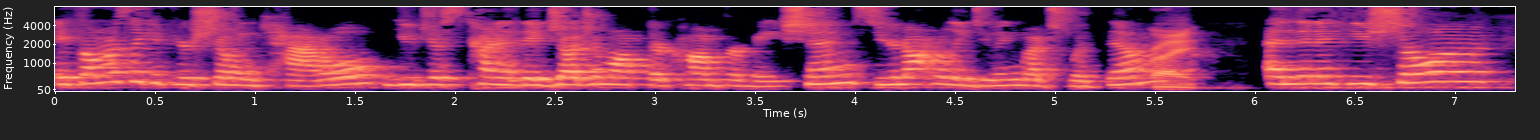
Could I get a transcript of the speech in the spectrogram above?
it's almost like if you're showing cattle, you just kind of they judge them off their conformation, so you're not really doing much with them. Right. And then if you show them,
